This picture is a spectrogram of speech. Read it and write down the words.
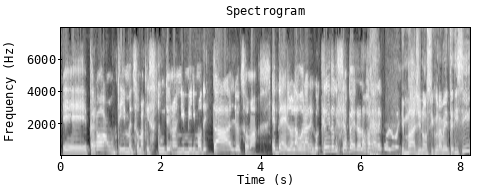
e, però ha un team insomma che studia in ogni minimo dettaglio insomma è bello lavorare con, credo che sia bello lavorare immagino sicuramente di sì.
